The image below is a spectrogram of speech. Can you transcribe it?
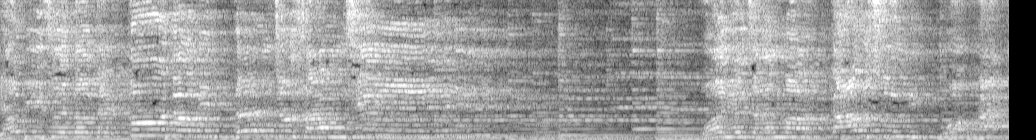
要彼此都在孤独里忍住伤心。我又怎么告诉你我还爱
